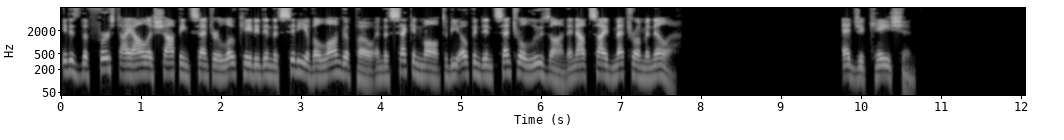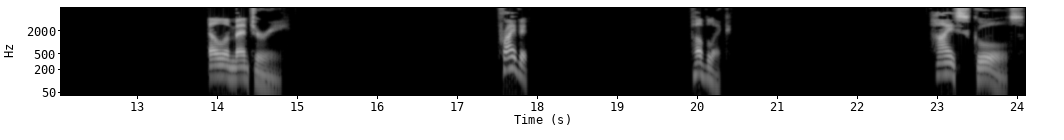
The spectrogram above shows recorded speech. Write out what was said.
It is the first Ayala shopping center located in the city of Olongapo and the second mall to be opened in central Luzon and outside Metro Manila. Education Elementary Private Public. High schools.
